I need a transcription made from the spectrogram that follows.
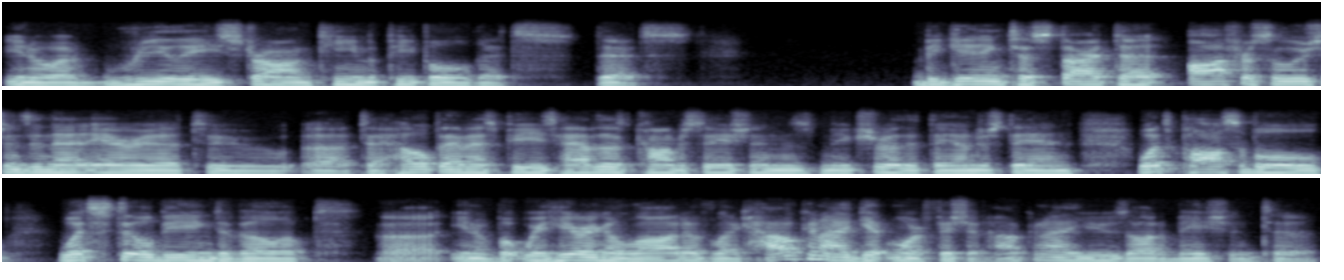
you know a really strong team of people that's that's beginning to start to offer solutions in that area to uh, to help MSPs have those conversations, make sure that they understand what's possible, what's still being developed. Uh, you know, but we're hearing a lot of like, how can I get more efficient? How can I use automation to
